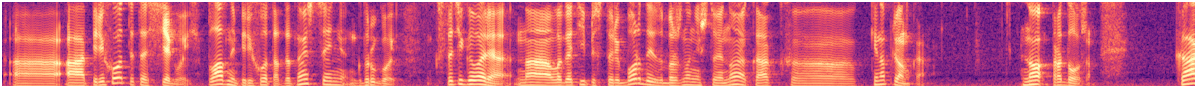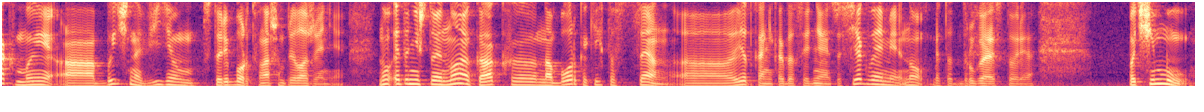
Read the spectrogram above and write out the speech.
а, а переход — это сегвей, плавный переход от одной сцены к другой. Кстати говоря, на логотипе сториборда изображено не что иное, как э, кинопленка. Но продолжим. Как мы обычно видим сториборд в нашем приложении? Ну, это не что иное, как э, набор каких-то сцен. Э, редко они когда соединяются с сегваями, но это другая история. Почему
